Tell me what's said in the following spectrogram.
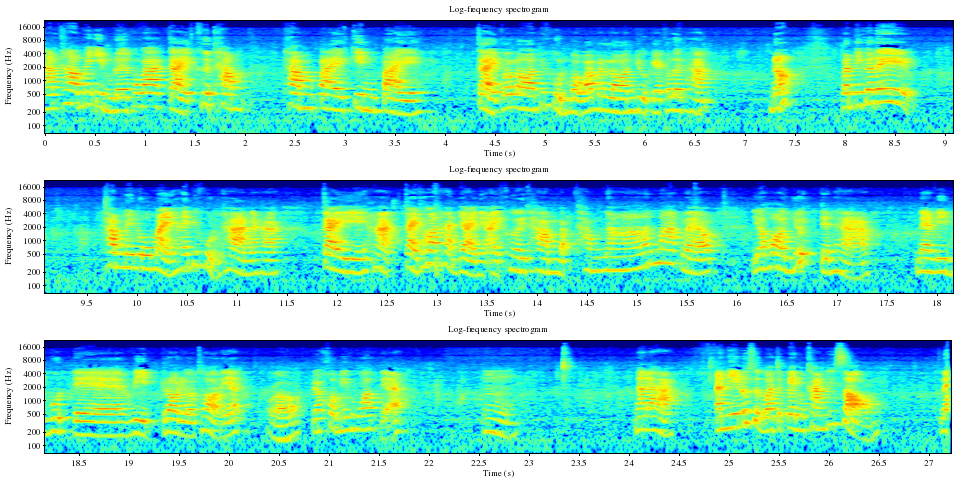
ทานข้าวไม่อิ่มเลยเพราะว่าไก่คือทำทำไปกินไป ไก่ก็ร้อนพี่ขุนบอกว่ามันร้อนอยู่แกก็เลยพัก เนาะ วันนี้ก็ได้ ทำเมนูใหม่ให้พี่ขุนทานนะคะ ไก่หัดไก่ทอดหัดใหญ่เนี่ยไอเคยทำแบบทำนานมากแล้วยอหอยุดเดนหาแนวีบุตเดวีดรอเดียวทอดเนี่ย Ja. แล้วคนมีพวกเดี๋ยวอืมนั่นแหละค่ะ อันนี้รู้สึกว่าจะเป็นครั้งที่สองใน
